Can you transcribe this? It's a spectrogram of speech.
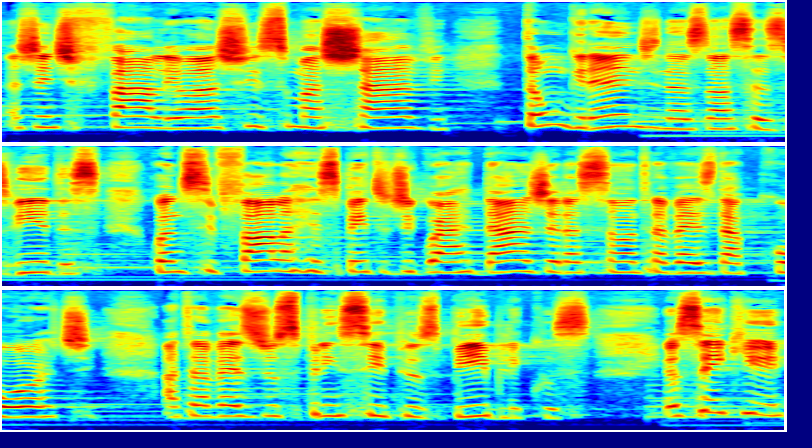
a gente fala, eu acho isso uma chave tão grande nas nossas vidas, quando se fala a respeito de guardar a geração através da corte, através dos princípios bíblicos. Eu sei que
